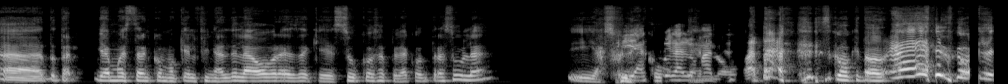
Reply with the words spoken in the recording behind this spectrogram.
Ah, total, ya muestran como que el final de la obra es de que Zuko se pelea contra Azula y Azula, Y Azula lo mata. mata. Es como que todo, ¡eh! Es como que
